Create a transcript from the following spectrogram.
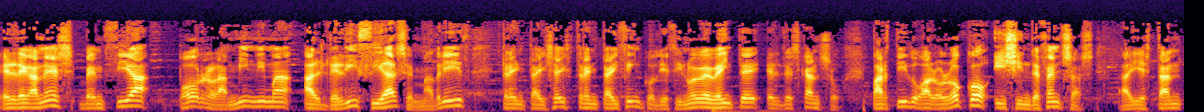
El Leganés vencía por la mínima al Delicias en Madrid 36-35, 19-20 el descanso. Partido a lo loco y sin defensas. Ahí están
